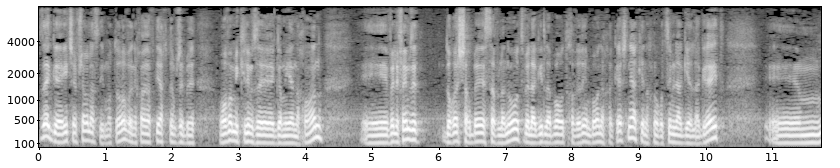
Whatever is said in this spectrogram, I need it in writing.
זה gate שאפשר לשים אותו, ואני יכול להבטיח לכם שברוב המקרים זה גם יהיה נכון, ולפעמים זה דורש הרבה סבלנות ולהגיד ל board, חברים, בואו נחכה שנייה, כי אנחנו רוצים להגיע ל gate. אמ,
